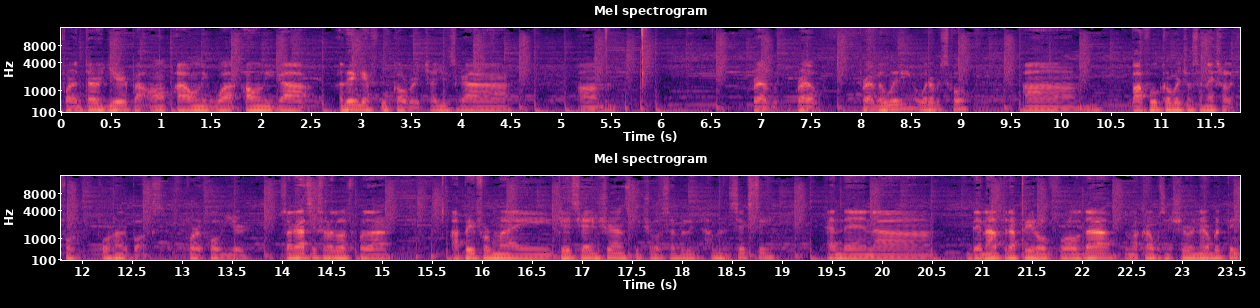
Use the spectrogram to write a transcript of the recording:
for an entire year. But I only what I only got I didn't get full coverage. I just got um or whatever it's called. Um, but full coverage was an extra like four four hundred bucks for the whole year. So I got $600 for that. I paid for my JCI insurance, which was I believe 160 and then uh, then after I paid for all that, my car was insured and everything,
